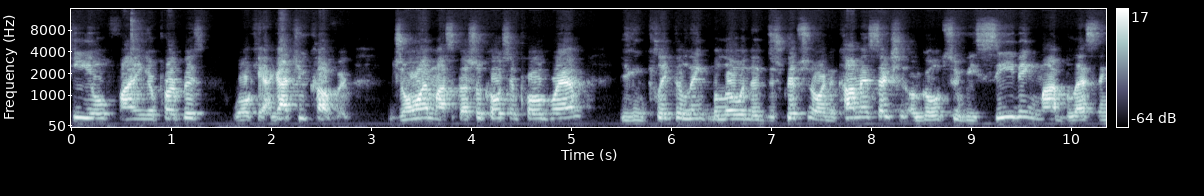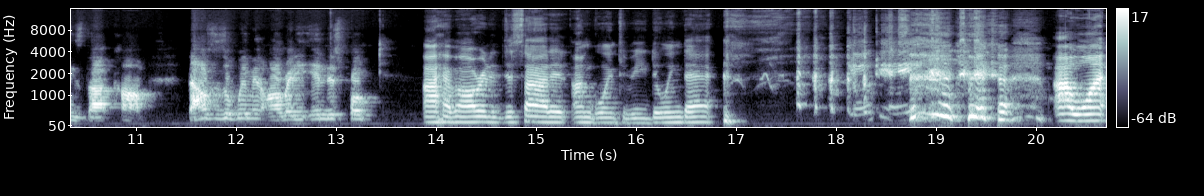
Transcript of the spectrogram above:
heal, finding your purpose. Well, okay, I got you covered. Join my special coaching program. You can click the link below in the description or in the comment section or go to receivingmyblessings.com. Thousands of women already in this program. I have already decided I'm going to be doing that. Okay. I want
